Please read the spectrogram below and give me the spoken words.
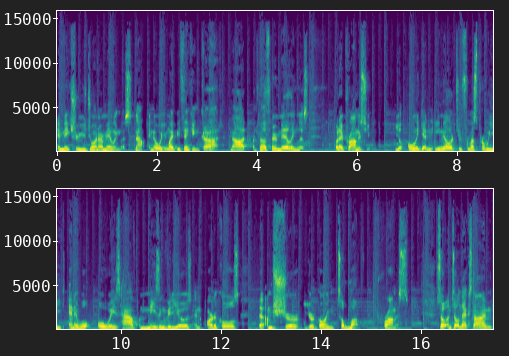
and make sure you join our mailing list. Now, I know what you might be thinking God, not another mailing list, but I promise you, you'll only get an email or two from us per week, and it will always have amazing videos and articles that I'm sure you're going to love. Promise. So until next time,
